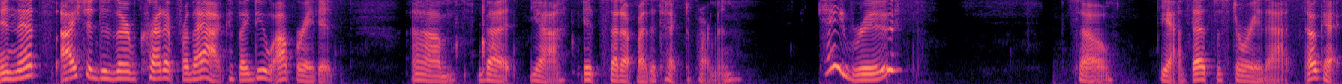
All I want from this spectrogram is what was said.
and that's I should deserve credit for that because I do operate it. Um, but yeah, it's set up by the tech department. Hey, Ruth. So yeah, that's a story of that. Okay.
